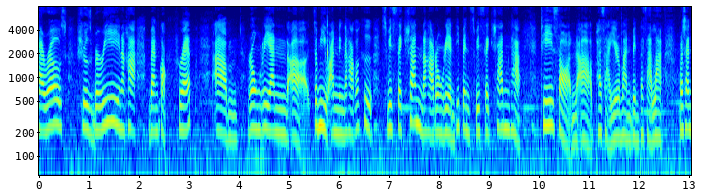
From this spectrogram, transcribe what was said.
Harrods Shrewsbury นะคะ Bangkok Prep โรงเรียนจะมีอยู่อันนึงนะคะ ก็คือ Swiss Section นะคะ โรงเรียนที่เป็น Swiss Section ค่ะ ที่สอนอภาษาเยอรมันเป็นภาษาหลัก เพราะฉะนั้น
